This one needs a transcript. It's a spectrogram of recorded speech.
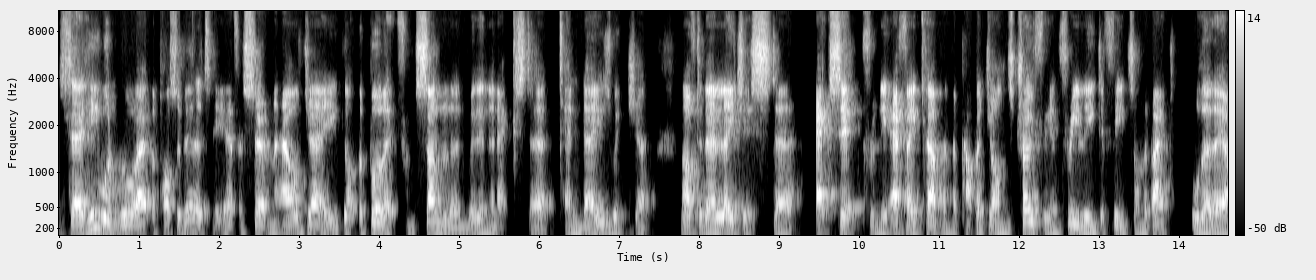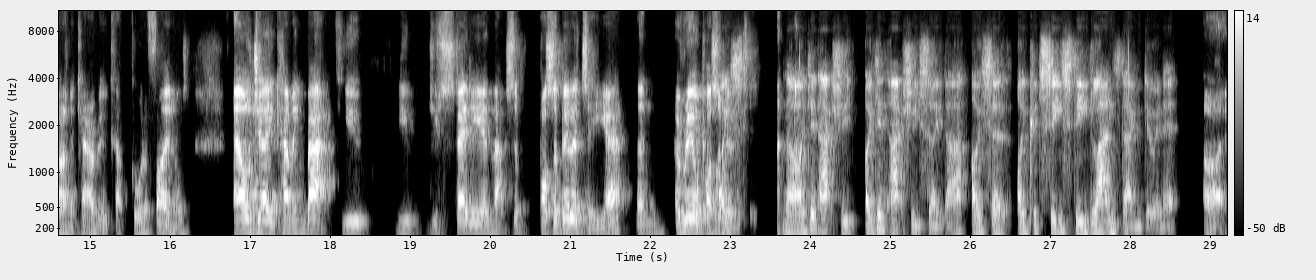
said he wouldn't rule out the possibility if a certain LJ got the bullet from Sunderland within the next uh, 10 days, which uh, after their latest uh, exit from the FA Cup and the Papa John's Trophy and three league defeats on the back, although they are in the Carabao Cup quarterfinals, LJ coming back, you you you steady and that's a possibility, yeah, and a real possibility. I, no, I didn't actually. I didn't actually say that. I said I could see Steve Lansdown doing it. All right.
